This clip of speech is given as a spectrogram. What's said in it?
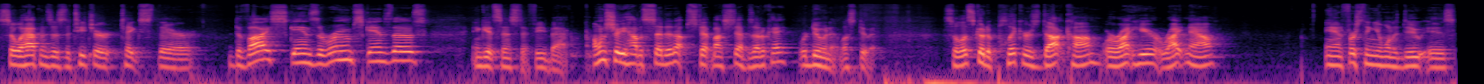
So what happens is the teacher takes their device, scans the room, scans those, and gets instant feedback. I want to show you how to set it up step by step. Is that okay? We're doing it. Let's do it. So let's go to plickers.com. We're right here, right now. And first thing you want to do is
